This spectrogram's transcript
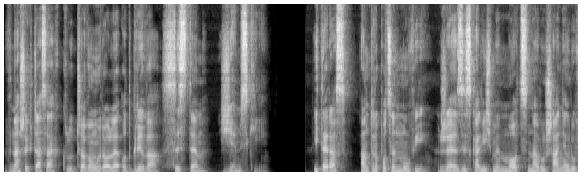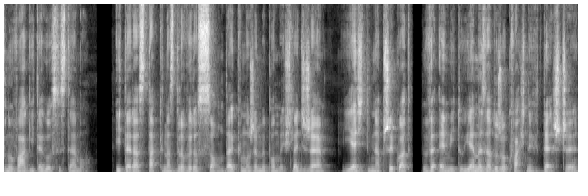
w naszych czasach kluczową rolę odgrywa system ziemski. I teraz antropocen mówi, że zyskaliśmy moc naruszania równowagi tego systemu. I teraz tak na zdrowy rozsądek możemy pomyśleć, że jeśli na przykład wyemitujemy za dużo kwaśnych deszczy,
